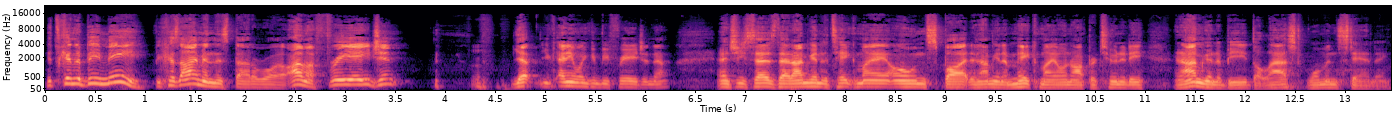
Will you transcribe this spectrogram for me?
it's going to be me because I'm in this Battle Royal. I'm a free agent. Yep, you, anyone can be free agent now. And she says that I'm going to take my own spot and I'm going to make my own opportunity, and I'm going to be the last woman standing.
